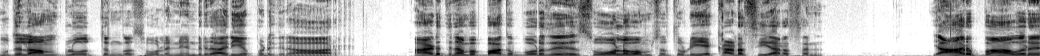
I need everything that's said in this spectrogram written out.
முதலாம் குலோத்துங்க சோழன் என்று அறியப்படுகிறார். அடுத்து நம்ம பார்க்க போகிறது சோழ வம்சத்துடைய கடைசி அரசன். யாருப்பா அவர்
